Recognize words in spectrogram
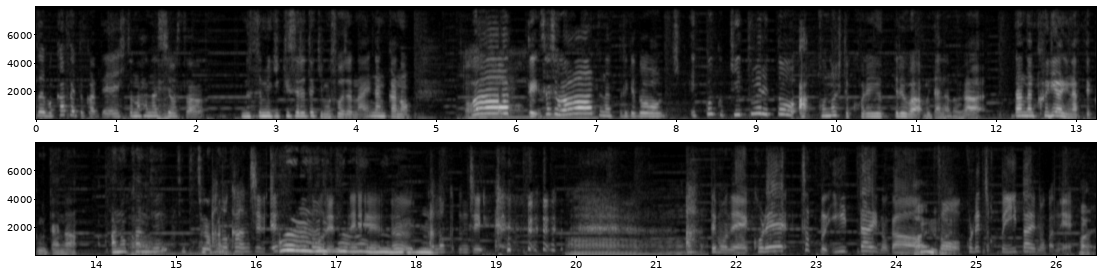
例えばカフェとかで人の話をさ、盗み聞きするときもそうじゃない？なんかあの、ーわーって、最初わーってなってるけど、き一個一個聞いてみると、あ、この人これ言ってるわ、みたいなのが、だんだんクリアになっていくみたいな、あの感じ？あちょっと違うかな？あの感じです。そうですね。うんあの感じ。あ あ、でもね、これちょっと言いたいのが、はいそう、これちょっと言いたいのがね、ーはい。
